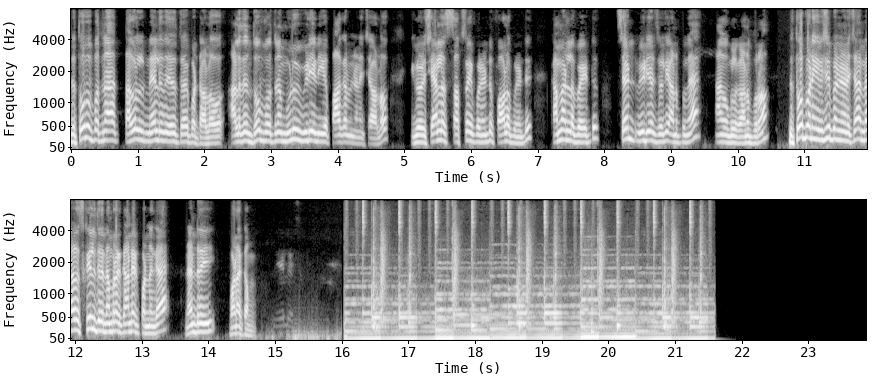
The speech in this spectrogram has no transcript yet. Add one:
இந்த தோப்பு பற்றின தகவல் மேலும் எது தேவைப்பட்டாலோ அல்லது இந்த தோப்பு பற்றின முழு வீடியோ நீங்கள் பார்க்கணும்னு நினச்சாலோ எங்களோட சேனலை சப்ஸ்கிரைப் பண்ணிட்டு ஃபாலோ பண்ணிட்டு கமெண்ட்டில் போயிட்டு சென்ட் வீடியோன்னு சொல்லி அனுப்புங்க. நாங்கள் உங்களுக்கு அனுப்புகிறோம் இந்த தோப்பை நீங்கள் விசிட் பண்ணி நினச்சா மேலே ஸ்க்ரீன் தெரிய நம்பரை கான்டாக்ட் பண்ணுங்கள் நன்றி. வணக்கம். you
